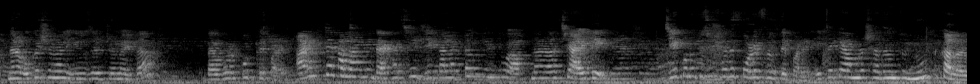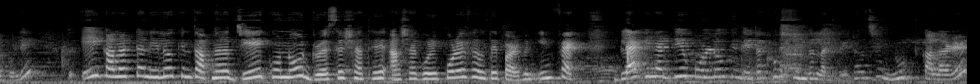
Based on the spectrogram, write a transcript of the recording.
আপনারা ওকেশনাল ইউজের জন্য এটা ব্যবহার করতে পারেন। আরেকটা কালার আমি দেখাচ্ছি, যে কালারটাও কিন্তু আপনারা চাইলে যে কোনো কিছুর সাথে পরে ফেলতে পারেন। এটাকে আমরা সাধারণত নুট কালার বলি। তো এই কালারটা নিলেও কিন্তু আপনারা যে কোনো ড্রেসের সাথে আশা করি পরে ফেলতে পারবেন। ইনফ্যাক্ট ব্ল্যাক ইনার দিয়ে পরলেও কিন্তু এটা খুব সুন্দর লাগবে। এটা হচ্ছে নুট কালারের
